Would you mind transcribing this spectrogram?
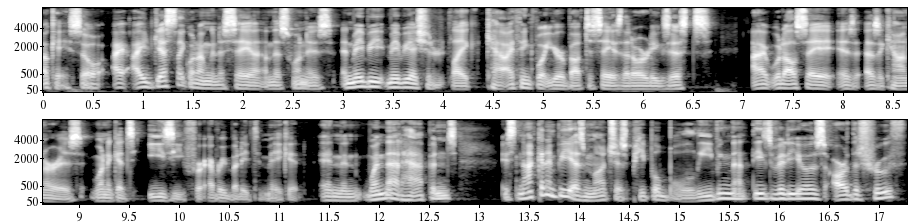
Okay, so I, I guess like what I'm going to say on this one is, and maybe maybe I should like, ca- I think what you're about to say is that already exists. I what I'll say is as a counter is when it gets easy for everybody to make it, and then when that happens, it's not going to be as much as people believing that these videos are the truth.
